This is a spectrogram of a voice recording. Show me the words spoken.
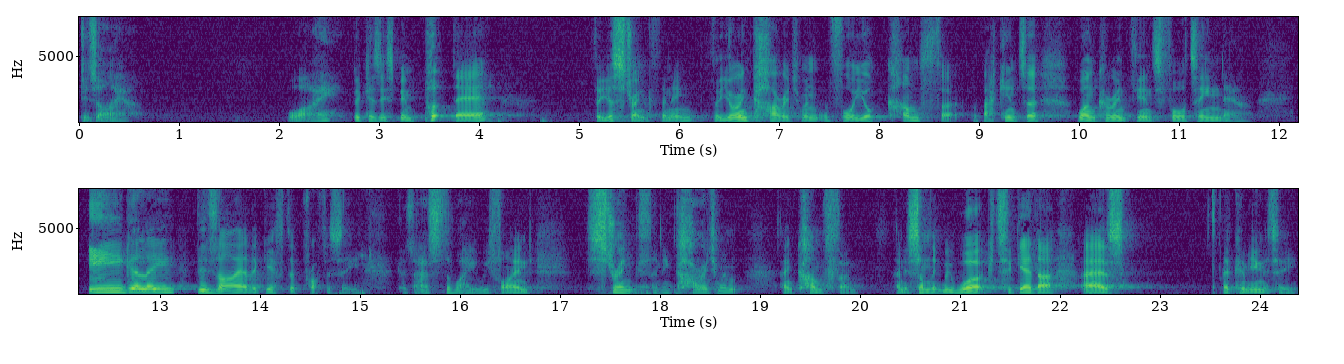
desire. Why? Because it's been put there for your strengthening, for your encouragement, for your comfort. We're back into 1 Corinthians 14 now. Eagerly desire the gift of prophecy, because that's the way we find strength and encouragement and comfort. And it's something we work together as a community.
